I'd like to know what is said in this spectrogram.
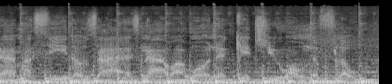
Time I see those eyes. Now I wanna get you on the floor.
